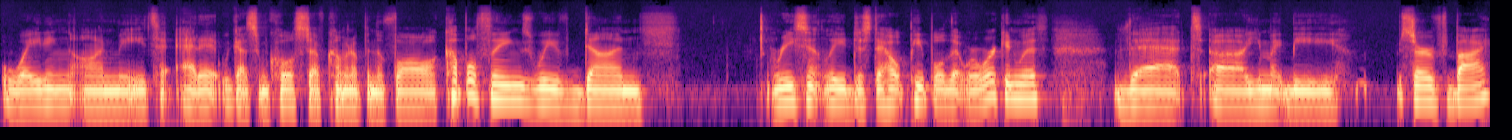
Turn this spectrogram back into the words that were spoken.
waiting on me to edit. We got some cool stuff coming up in the fall. A couple things we've done recently just to help people that we're working with that uh, you might be served by.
